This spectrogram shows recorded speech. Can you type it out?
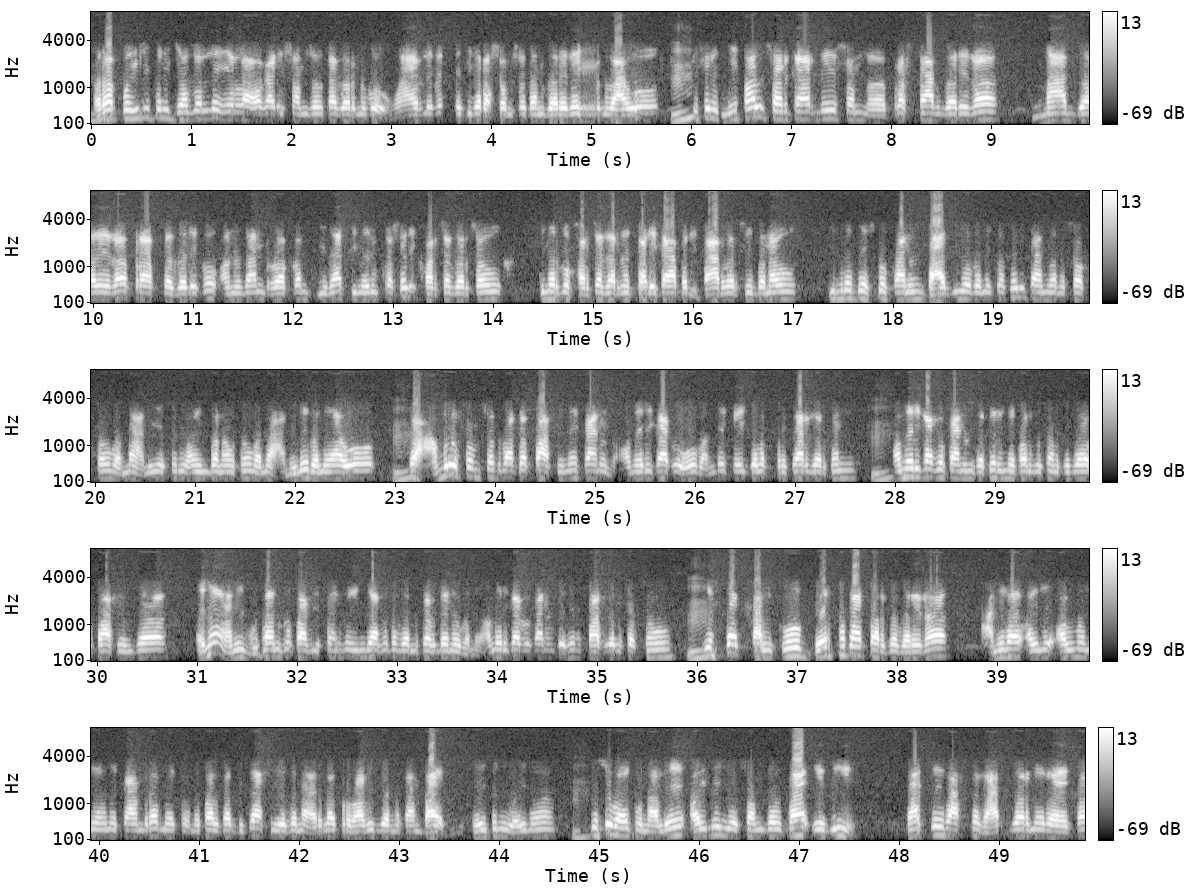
र पहिले पनि ज जसले यसलाई अगाडि सम्झौता गर्नुभयो। उहाँहरूले पनि त्यति बेला संशोधन गरेरै हेर्नुभएको हो त्यसैले नेपाल सरकारले प्रस्ताव गरेर माग गरेर प्राप्त गरेको अनुदान रकम दिँदा तिमीहरू कसरी खर्च गर्छौ? तिमीहरूको खर्च गर्ने तरिका पनि पारदर्शी बनाऊ। तिम्रो देशको कानुन बाजियो भने कसरी काम गर्न सक्छौ भन्दा हामी यसरी ऐन बनाउँछौँ भन्दा हामीले भने हो। र हाम्रो संसदबाट पास हुने कानुन अमेरिकाको हो भन्दै केही गलत प्रचार गर्छन्। अमेरिकाको कानुन कसरी नेपालको संसदबाट पास हुन्छ? होइन हामी भुटानको पाकिस्तानको इन्डियाको त गर्न सक्दैनौँ भने अमेरिकाको कानुन त्यसरी पास गर्न सक्छौँ। यस्ता खालको व्यर्थता तर्क गरेर हामीलाई अहिले अल्म ल्याउने काम र नेपालका विकास योजनाहरूलाई प्रभावित गर्ने काम बाहेक केही पनि होइन। त्यसो भएको हुनाले अहिले यो सम्झौता यदि साँच्चै राष्ट्रघात गर्ने रहेछ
